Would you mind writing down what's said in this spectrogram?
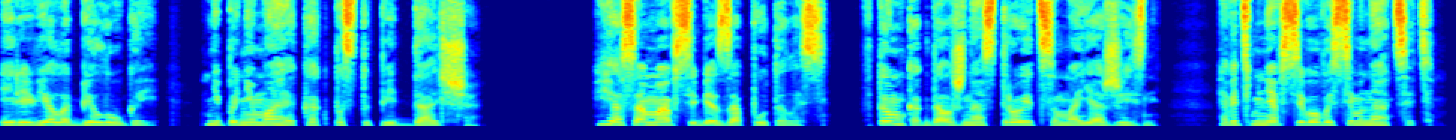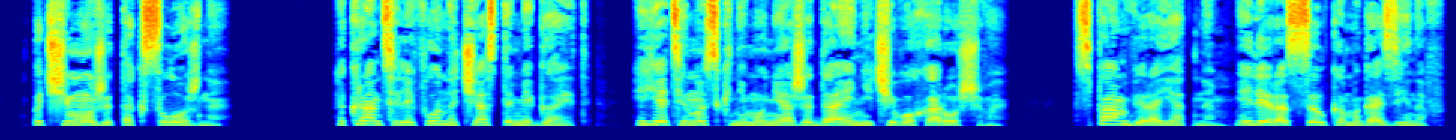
и ревела белугой — не понимая, как поступить дальше. Я сама в себе запуталась, в том, как должна строиться моя жизнь. А ведь мне всего 18. Почему же так сложно? Экран телефона часто мигает, и я тянусь к нему, не ожидая ничего хорошего. Спам, вероятно, или рассылка магазинов.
